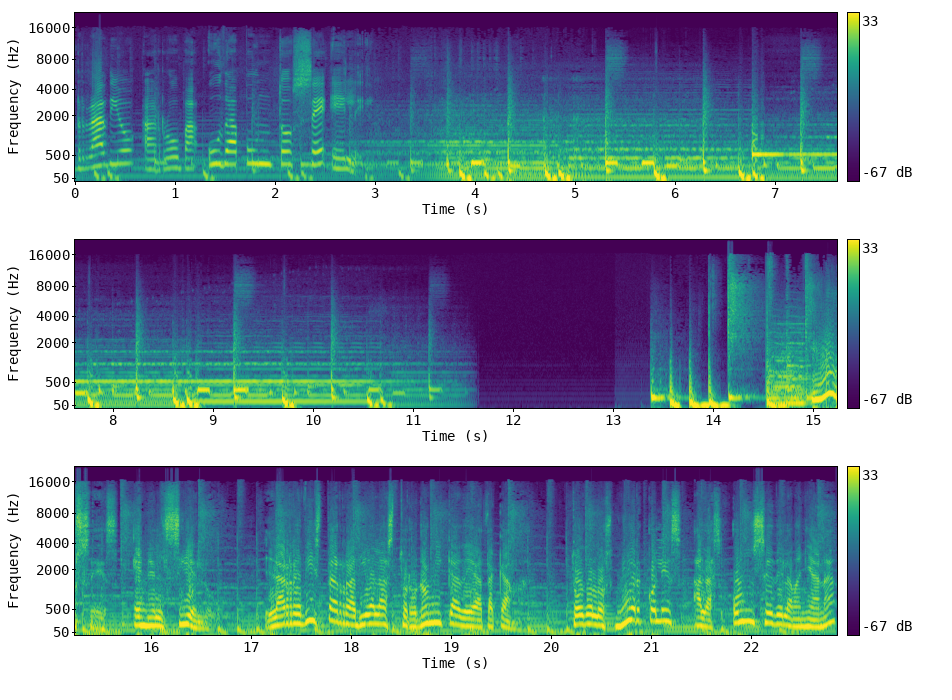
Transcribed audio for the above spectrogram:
radio.uda.cl. Luces en el cielo. La revista radial astronómica de Atacama. Todos los miércoles a las 11 de la mañana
